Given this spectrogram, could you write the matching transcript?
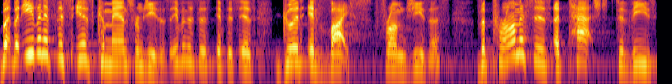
But, but even if this is commands from Jesus, even if if this is good advice from Jesus, the promises attached to these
